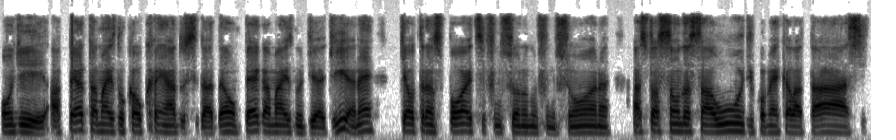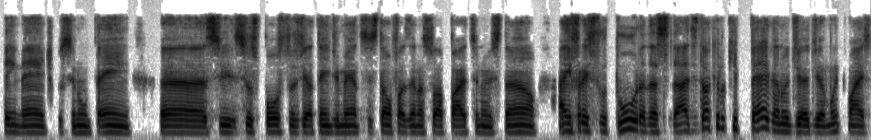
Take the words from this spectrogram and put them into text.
onde aperta mais no calcanhar do cidadão, pega mais no dia a dia, né, que é o transporte, se funciona ou não funciona, a situação da saúde, como é que ela está, se tem médico, se não tem, uh, se, se os postos de atendimento estão fazendo a sua parte, se não estão, a infraestrutura da cidade, então aquilo que pega no dia a dia muito mais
